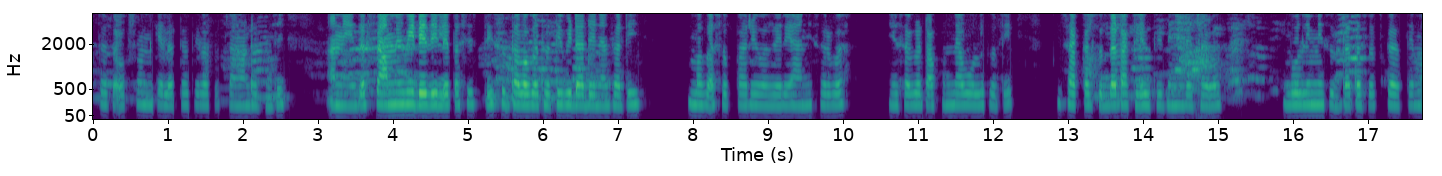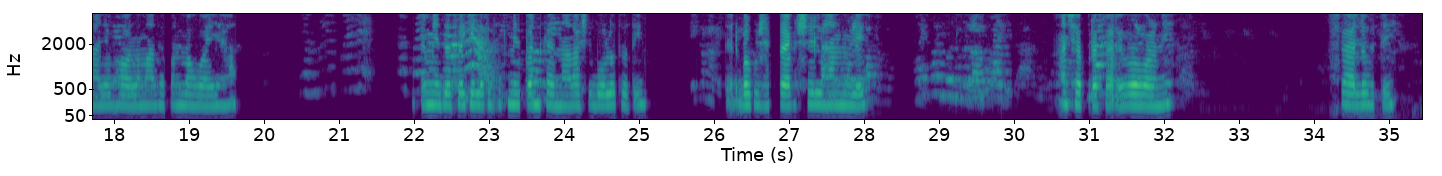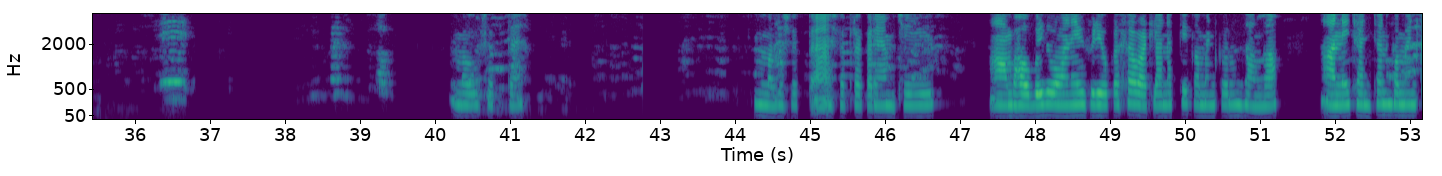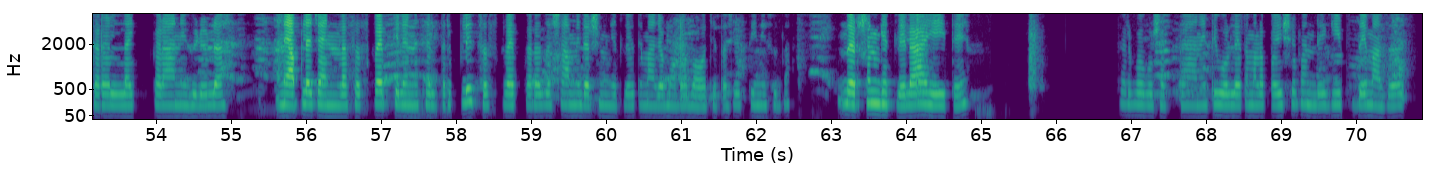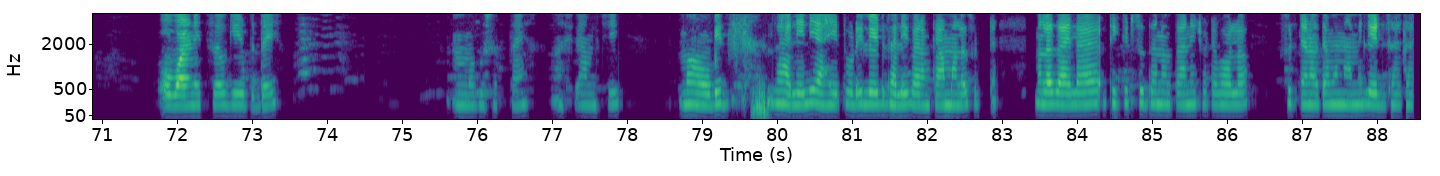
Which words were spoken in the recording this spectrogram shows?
त्याचं औक्षण केलं तर तिला खूप छान वाटत होती. आणि जसं आम्ही विडे दिले तशीच ती सुद्धा बघत होती विडा देण्यासाठी. मग सुपारी वगैरे आणि सर्व. हे सगळं टाकून द्या बोलत होती. साखरसुद्धा टाकली होती तिने त्याच्यावर. बोलली मी सुद्धा तसंच करते. माझ्या भावाला माझा पण भाऊ आहे हा. तुम्ही जसं केलं तसंच मी पण करणार अशी बोलत होती. तर बघू शकता असे लहान मुले अशा प्रकारे ओवाळणी चालू होते. बघू शकताय बघू शकता. अशा प्रकारे आमची भाऊबीज ओवाळणी व्हिडिओ कसा वाटला नक्की कमेंट करून सांगा. आणि छान छान कमेंट करा लाईक करा आणि व्हिडिओला आणि आपल्या चॅनलला सबस्क्राईब केले नसेल तर प्लीज सबस्क्राईब करा. जसे आम्ही दर्शन घेतले होते माझ्या मोठ्या भावाचे तसेच तिनेसुद्धा दर्शन घेतलेलं आहे इथे. तर बघू शकता. आणि ती बोलली आता मला पैसे पण दे गिफ्ट दे माझं. ओवाळणीचं गिफ्ट दे. बघू शकताय. अशी आमची भाऊबीज झालेली आहे. थोडी लेट झाली कारण की आम्हाला सुट्ट्या मला जायला तिकीटसुद्धा नव्हतं आणि छोट्या भावाला सुट्ट्या नव्हत्या म्हणून आम्ही लेट झाला.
